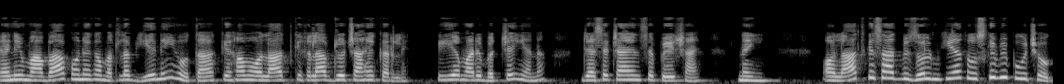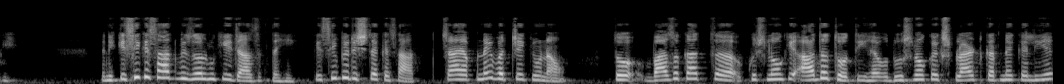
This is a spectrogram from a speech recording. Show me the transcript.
یعنی ماں باپ ہونے کا مطلب یہ نہیں ہوتا کہ ہم اولاد کے خلاف جو چاہیں کر لیں، کہ یہ ہمارے بچے ہی ہے نا، جیسے چاہے ان سے پیش آئے نہیں اولاد کے ساتھ بھی ظلم کیا تو اس کی بھی پوچھ ہوگی۔ یعنی کسی کے ساتھ بھی ظلم کی اجازت نہیں، کسی بھی رشتے کے ساتھ، چاہے اپنے بچے کیوں نہ ہو تو بعض اوقات کچھ لوگوں کی عادت ہوتی ہے وہ دوسروں کو ایکسپلائٹ کرنے کے لیے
